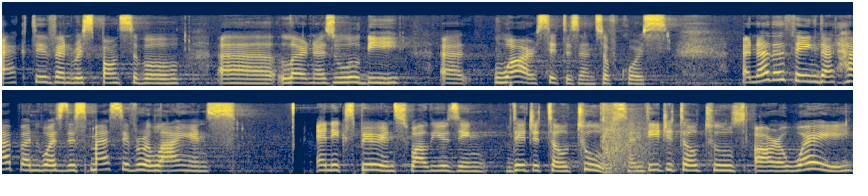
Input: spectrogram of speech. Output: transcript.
active and responsible uh, learners who will be, uh, who are citizens, of course. Another thing that happened was this massive reliance and experience while using digital tools. And digital tools are a way,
